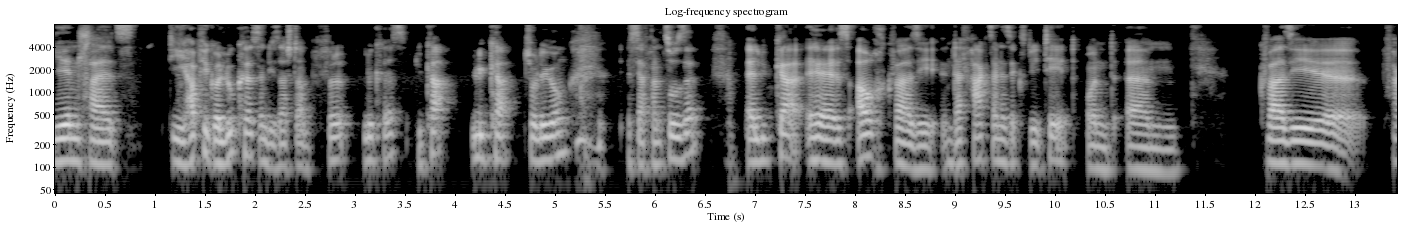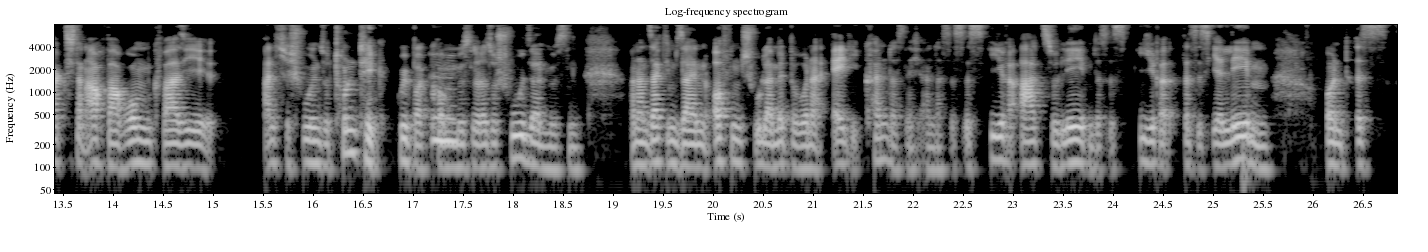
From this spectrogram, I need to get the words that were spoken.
Jedenfalls, die Hauptfigur Lucas in dieser Staffel, Lucas, Luca, Luca, Entschuldigung, ist ja Franzose. Äh, Luca äh, ist auch quasi, hinterfragt seine Sexualität und ähm, quasi äh, fragt sich dann auch, warum quasi manche Schwulen so tuntig rüberkommen Mhm. müssen oder so schwul sein müssen. Und dann sagt ihm sein offen schwuler Mitbewohner, ey, die können das nicht anders. Das ist ihre Art zu leben, das ist ihre, das ist ihr Leben. Und es,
